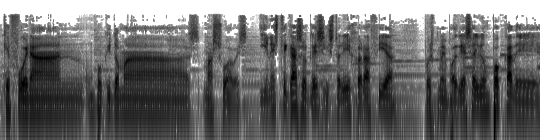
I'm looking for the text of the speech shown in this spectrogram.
que fueran un poquito más, más suaves. Y en este caso, que es historia y geografía, pues me podría salir un podcast de,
